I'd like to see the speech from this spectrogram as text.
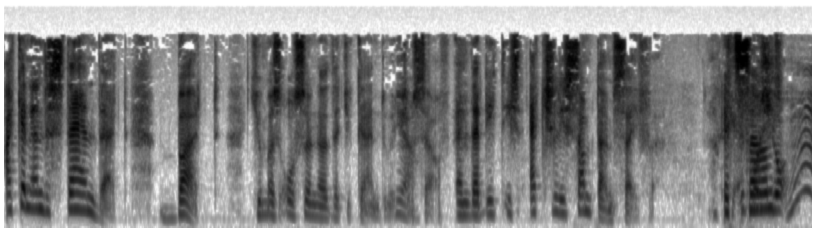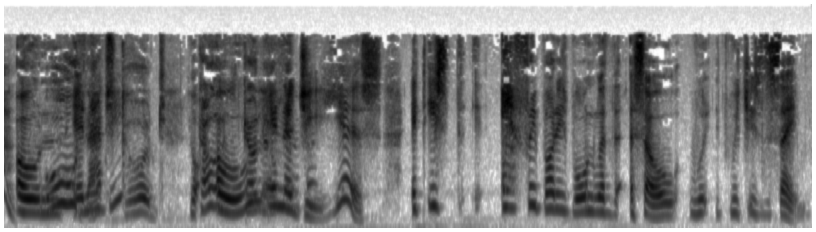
I can understand that, but you must also know that you can do it Yeah. yourself, and that it is actually sometimes safer. It Because sounds your own Ooh, energy, that's good. your Go- own go energy. Yes, it is. Everybody's born with a soul which is the same,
